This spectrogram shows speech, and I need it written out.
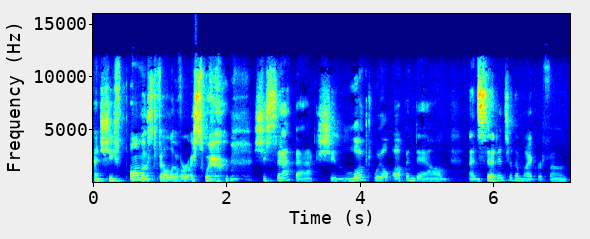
And she almost fell over, I swear. she sat back, she looked Will up and down, and said into the microphone,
